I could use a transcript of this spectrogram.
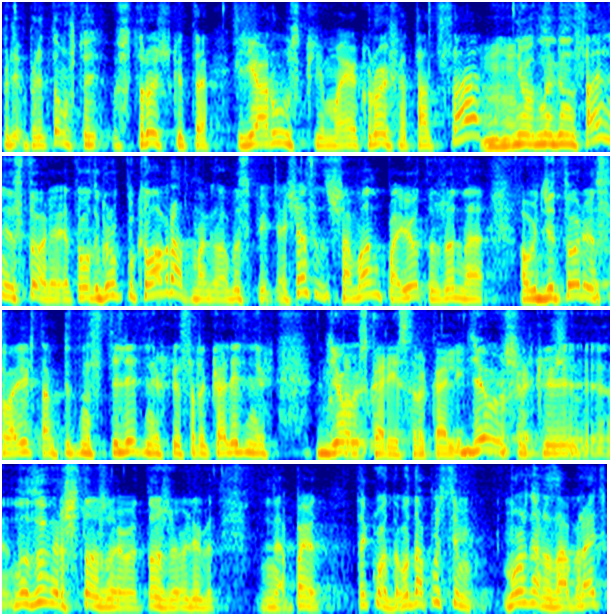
при, при том, что строчка-то «Я русский, моя кровь от отца» угу. не многонациональная история. Это вот группа «Коловрат» могла бы спеть. А сейчас этот шаман поет уже на аудиторию своих там 15-летних и 40-летних ну, дев... скорее 40 девушек. И, ну, Зумер что же тоже его любит. Поет. Так вот, вот, допустим, можно разобрать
